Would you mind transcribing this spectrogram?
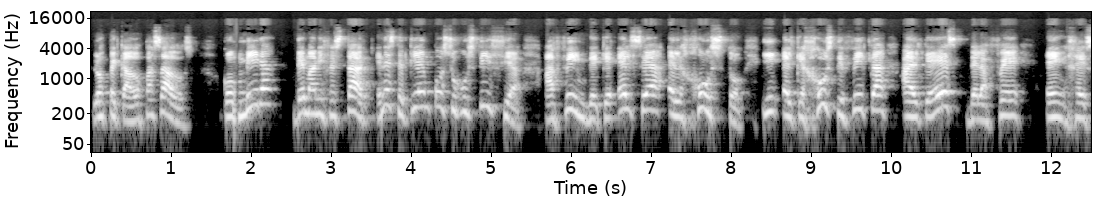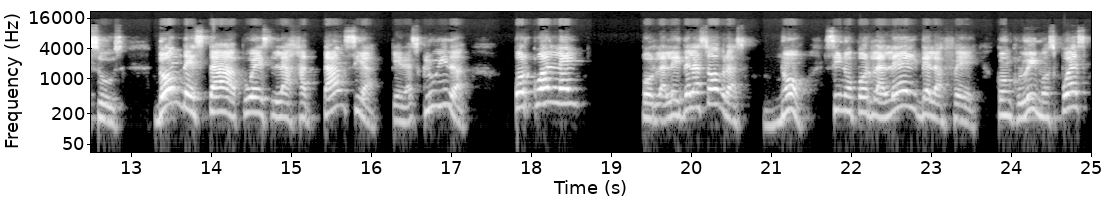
los pecados pasados, con mira de manifestar en este tiempo su justicia, a fin de que Él sea el justo y el que justifica al que es de la fe en Jesús. ¿Dónde está pues la jactancia? Queda excluida. ¿Por cuál ley? ¿Por la ley de las obras? No, sino por la ley de la fe. Concluimos, pues,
